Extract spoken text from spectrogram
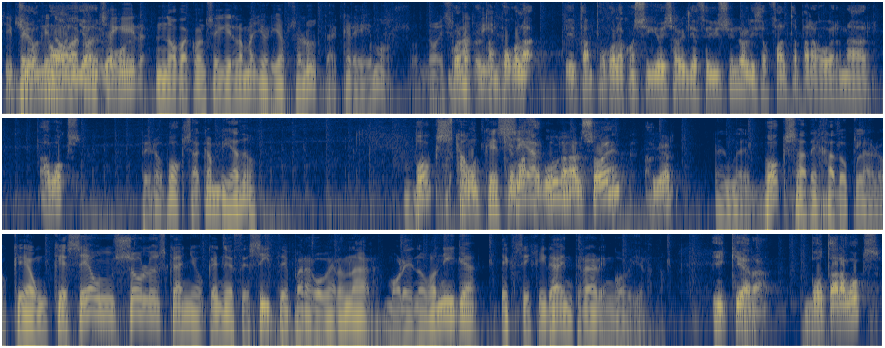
Sí, pero que no, va a conseguir, no va a conseguir la mayoría absoluta, creemos. No es bueno, fácil. pero tampoco la, eh, tampoco la consiguió Isabel Díaz Ayuso y no le hizo falta para gobernar a Vox. Pero Vox ha cambiado. Vox, Pues, ¿qué vo- aunque qué va a sea hacer, un... votar al PSOE, Albert? El, Vox ha dejado claro que aunque sea un solo escaño que necesite para gobernar Moreno Bonilla, exigirá entrar en gobierno. ¿Y qué hará? ¿Votar a Vox?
